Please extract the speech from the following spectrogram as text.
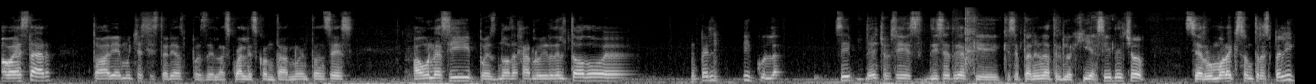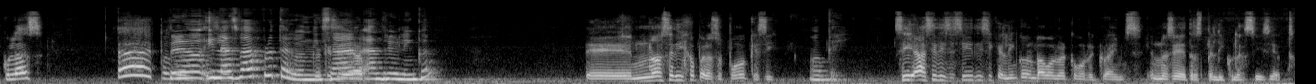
no va a estar, todavía hay muchas historias, pues de las cuales contar, ¿no? Entonces, aún así, pues no dejarlo ir del todo en película Sí, de hecho, sí, es, dice Edgar que, se planea una trilogía. Sí, de hecho, se rumora que son tres películas. Pues Pero, ¿y las va a protagonizar Andrew Lincoln? Eh, no se dijo, pero supongo que sí. Ok. Sí, ah, sí, dice, sí, dice que Lincoln va a volver como Rick Grimes en una serie de tres películas, sí, cierto.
